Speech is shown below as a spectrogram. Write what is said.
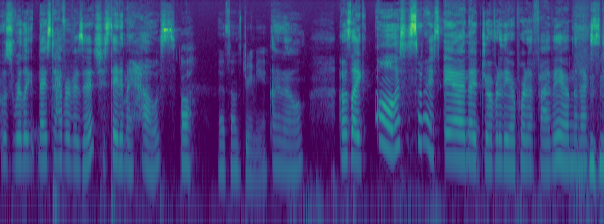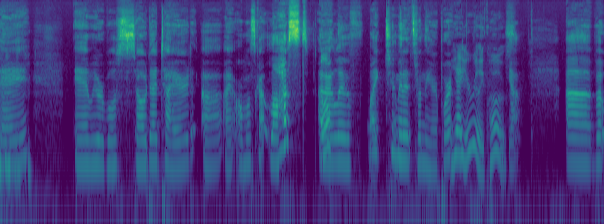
It was really nice to have her visit. She stayed at my house. Oh, that sounds dreamy. I know. I was like, oh, this is so nice. And I drove her to the airport at 5 a.m. the next day. and we were both so dead tired. Uh, I almost got lost. And I Oh. live like two minutes from the airport. Yeah, you're really close. Yeah. Uh, but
